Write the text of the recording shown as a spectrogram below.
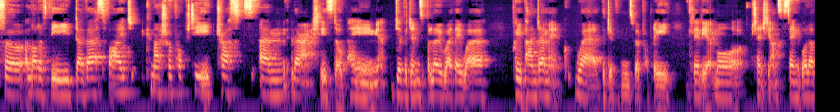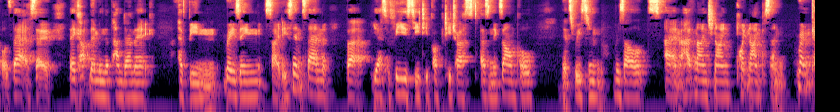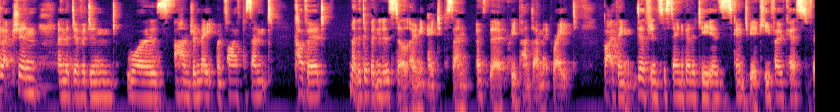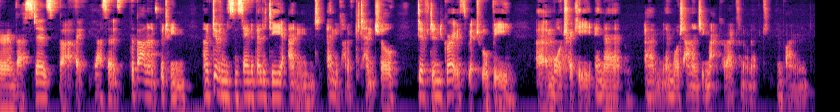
for a lot of the diversified commercial property trusts, um, they're actually still paying dividends below where they were pre-pandemic, where the dividends were probably clearly at more potentially unsustainable levels there. So they cut them in the pandemic, have been raising slightly since then. But yes, if we use CT Property Trust as an example, its recent results um, had 99.9% rent collection and the dividend was 108.5% covered but the dividend is still only 80% of the pre-pandemic rate. But I think dividend sustainability is going to be a key focus for investors. But yeah, so it's the balance between kind of dividend sustainability and any kind of potential dividend growth, which will be uh, more tricky in a, um, a more challenging macroeconomic environment.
